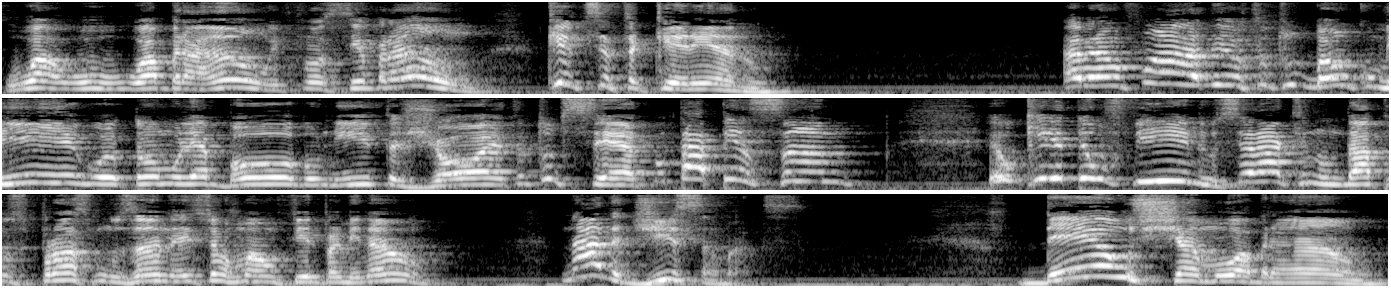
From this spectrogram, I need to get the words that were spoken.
o, o, o Abraão e falou assim: Abraão, o que, que você está querendo? Abraão falou: Ah, Deus, tá tudo bom comigo, eu tenho uma mulher boa, bonita, jóia, tá tudo certo. Não estava pensando, eu queria ter um filho. Será que não dá para os próximos anos aí se eu arrumar um filho para mim, não? Nada disso, amados. Deus chamou Abraão.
